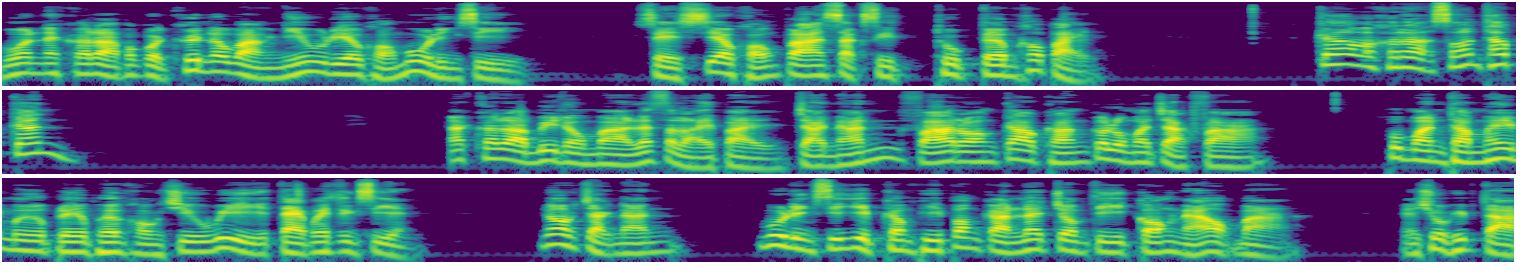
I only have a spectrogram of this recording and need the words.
มวลนักขราปรากฏขึ้นระหว่างนิ้วเรียวของมู่หลิงซีเศษเสี้ยวของปราณศักดิ์สิทธิ์ถูกเติมเข้าไปเก้าอักขระซ้อนทับกัน อักขระบินออกมาและสลายไป จากนั้นฟ้าร้องเก้าครั้งก็ลงมาจากฟ้าพวกมันทำให้มือเปลวเพลิงของชิววี่แตกไปเสียงๆนอกจากนั้นมูลิงสีหยิบคัมภีร์ป้องกันและโจมตีกองหนาออกมา ในช่วงพริบตา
